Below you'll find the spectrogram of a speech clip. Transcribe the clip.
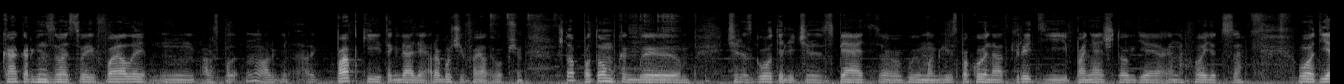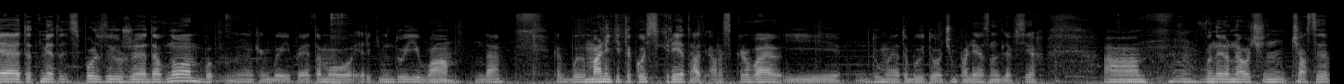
как организовать свои файлы, ну, папки и так далее, рабочие файлы, в общем, чтобы потом, как бы, через год или через пять э, вы могли спокойно открыть и понять, что где находится. Вот, я этот метод использую уже давно, как бы, и поэтому рекомендую и вам, да. Как бы маленький такой секрет раскрываю, и думаю, это будет очень полезно для всех. А, вы, наверное, очень часто,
